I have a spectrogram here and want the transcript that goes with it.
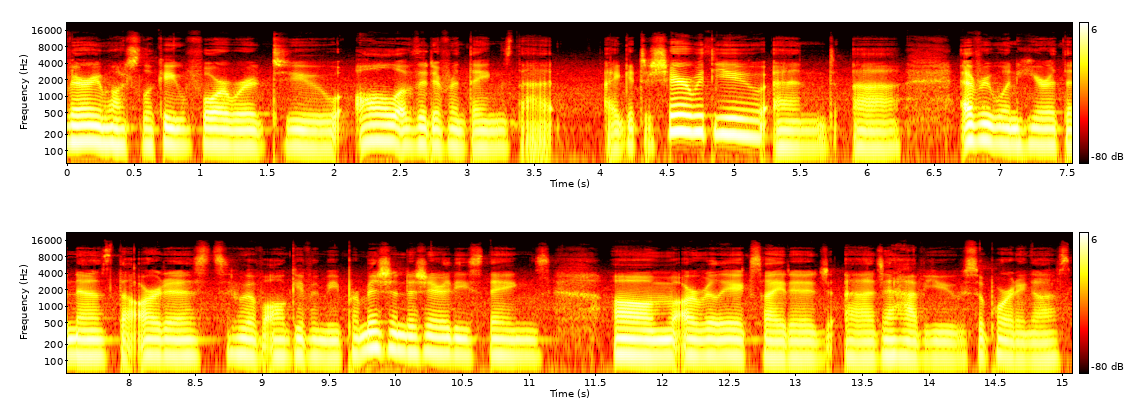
very much looking forward to all of the different things that I get to share with you and uh, everyone here at the Nest, the artists who have all given me permission to share these things, um, are really excited uh, to have you supporting us.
